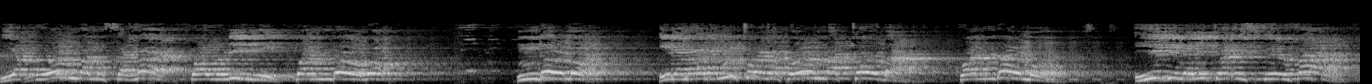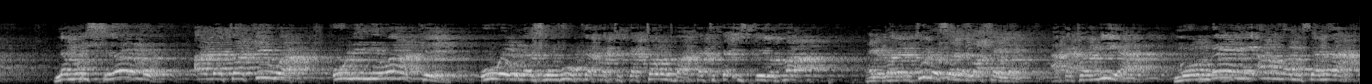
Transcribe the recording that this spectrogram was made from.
ya kuomba msamaha kwa ulimi kwa mdomo mdomo ina maana mtu anapoomba toba kwa mdomo hivi inaitwa istighfar na muislamu anatakiwa ulimi wake uwe unazunguka katika tauba katika istighfar. Na maana mtume sallallahu alaihi wasallam akatwambia muombeeni Allah msamaha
